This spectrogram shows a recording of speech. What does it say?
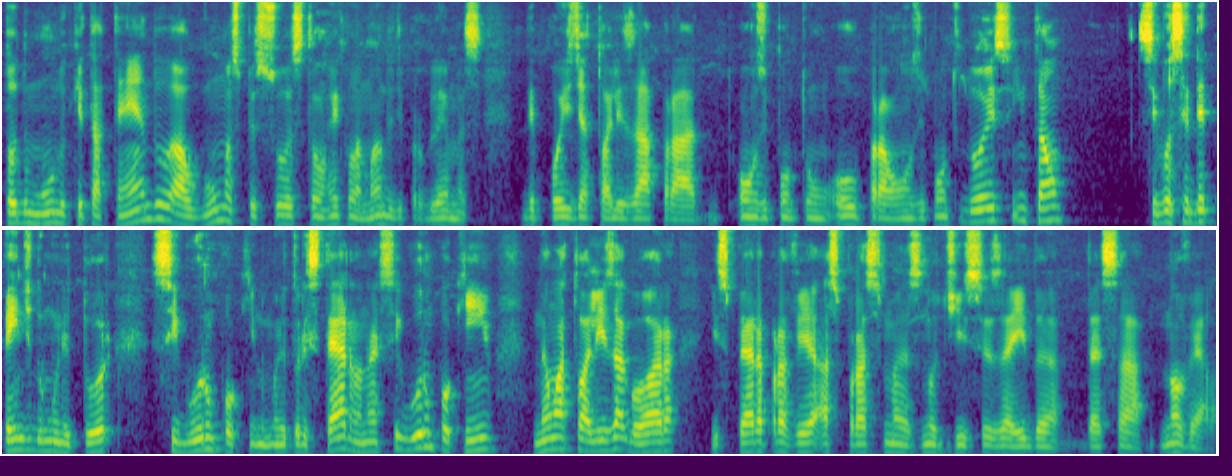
todo mundo que está tendo, algumas pessoas estão reclamando de problemas depois de atualizar para 11.1 ou para 11.2, então se você depende do monitor, segura um pouquinho, do monitor externo, né? Segura um pouquinho, não atualiza agora, espera para ver as próximas notícias aí da, dessa novela.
